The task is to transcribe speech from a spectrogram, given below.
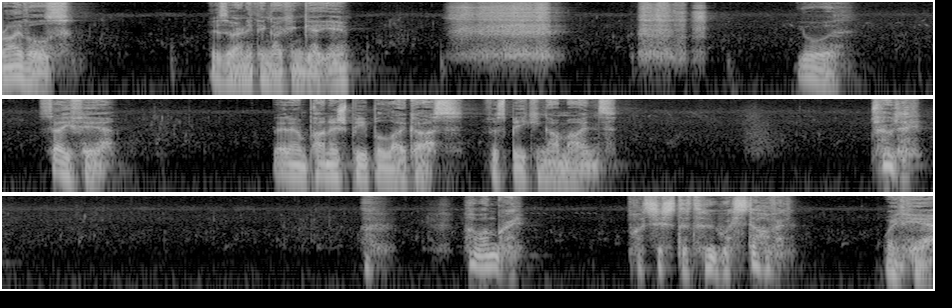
Arrivals. Is there anything I can get you? You're safe here. They don't punish people like us for speaking our minds. Truly. I'm hungry. My sister too, we're starving. Wait here.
